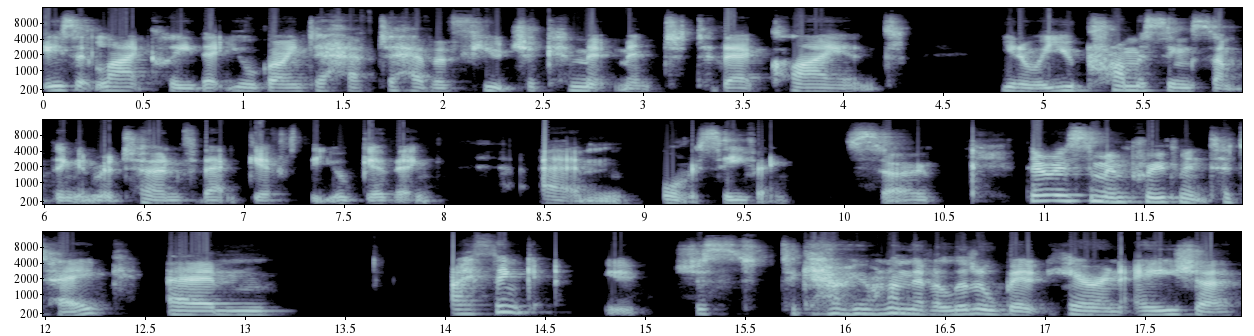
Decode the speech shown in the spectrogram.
is it likely that you're going to have to have a future commitment to that client? You know, are you promising something in return for that gift that you're giving um, or receiving? So there is some improvement to take. Um, I think just to carry on on that a little bit here in Asia,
